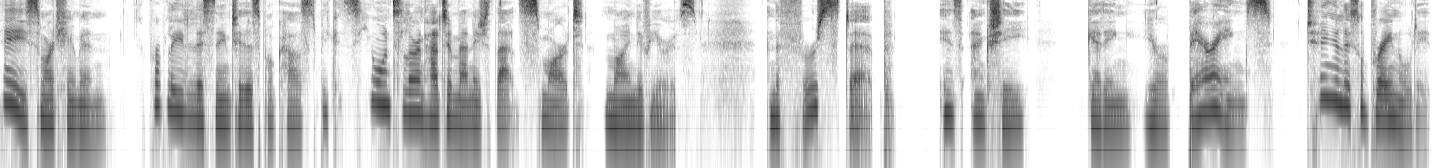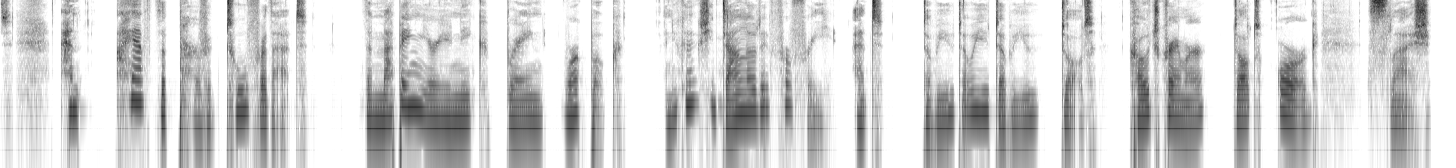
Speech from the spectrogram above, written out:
Hey, smart human. You're probably listening to this podcast because you want to learn how to manage that smart mind of yours. And the first step is actually getting your bearings, doing a little brain audit. And I have the perfect tool for that the Mapping Your Unique Brain Workbook. And you can actually download it for free at www.coachkramer.org slash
